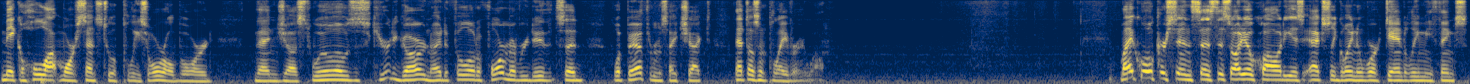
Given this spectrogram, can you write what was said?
make a whole lot more sense to a police oral board than just, well, I was a security guard and I had to fill out a form every day that said what bathrooms I checked. That doesn't play very well. Mike Wilkerson says this audio quality is actually going to work. Dandolini thinks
